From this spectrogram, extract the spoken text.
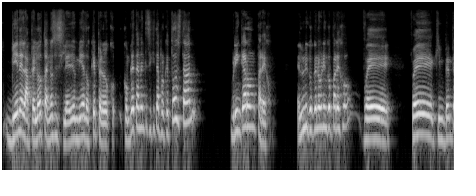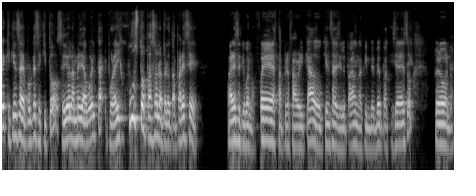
Viene la pelota, no sé si le dio miedo o qué, pero completamente se quita porque todos estaban, brincaron parejo. El único que no brincó parejo fue, fue que quién sabe por qué se quitó, se dio la media vuelta y por ahí justo pasó la pelota. Parece, parece que, bueno, fue hasta prefabricado, quién sabe si le pagaron a Kimpempe para que hiciera eso, pero bueno,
